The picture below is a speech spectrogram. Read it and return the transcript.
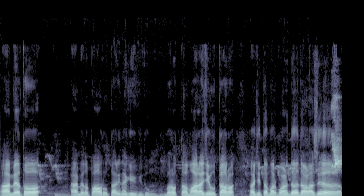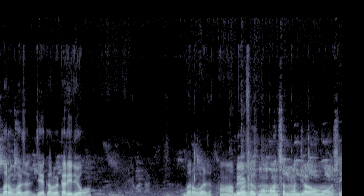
અમે તો મેં તો પાવર ઉતારી નાખ્યું કીધું. બરોબર તમારા જે ઉતારો હજી તમારે પણ દસ દાડા છે બરોબર છે જે કરવું એ કરી દો બરોબર છે હા. બેઠકમાં માન સન્માન જાળવવામાં આવશે.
